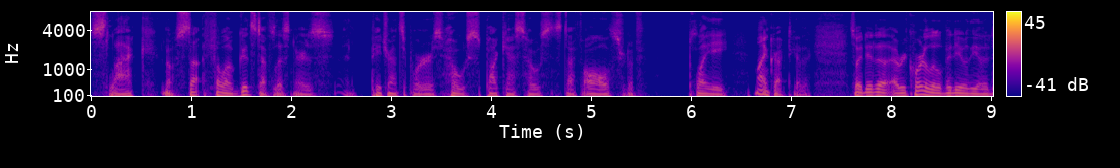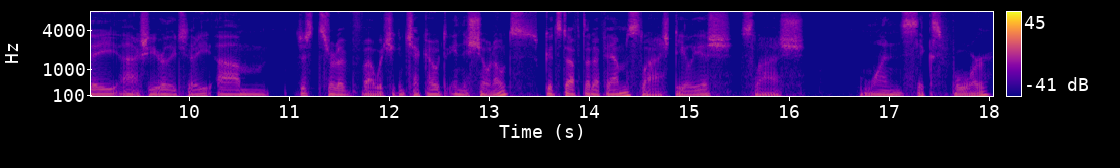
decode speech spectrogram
Slack, no, fellow good stuff listeners and Patreon supporters, hosts, podcast hosts, and stuff all sort of play Minecraft together. So I did a, I recorded a little video the other day, actually earlier today, um, just sort of uh, which you can check out in the show notes, goodstuff.fm slash dailyish slash 164.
